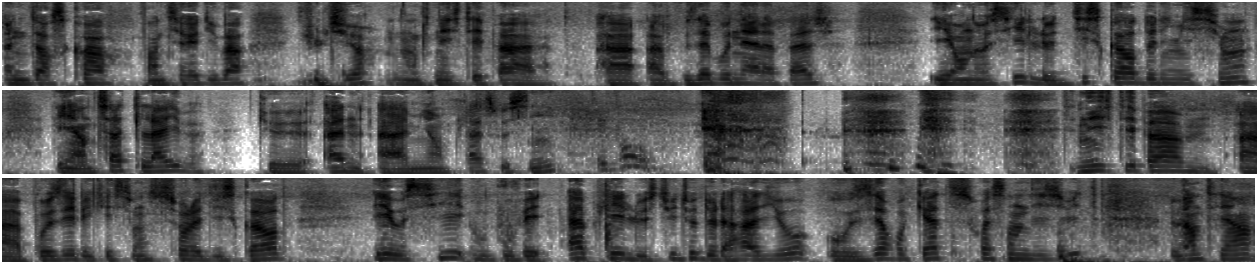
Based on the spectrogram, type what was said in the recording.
underscore, enfin tiré du bas, culture. Donc n'hésitez pas à, à vous abonner à la page. Et on a aussi le Discord de l'émission et un chat live que Anne a mis en place aussi. C'est faux. N'hésitez pas à poser les questions sur le Discord. Et aussi, vous pouvez appeler le studio de la radio au 04 78 21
